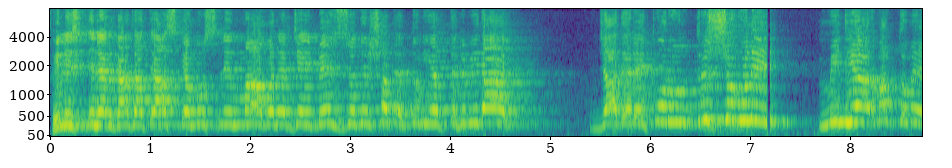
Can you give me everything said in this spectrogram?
ফিলিস্তিনের গাজাতে আজকে মুসলিম মা বোনের যে বেজ্জতির সাথে দুনিয়ার থেকে বিদায়, যাদের এই করুণ দৃশ্যগুলি মিডিয়ার মাধ্যমে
